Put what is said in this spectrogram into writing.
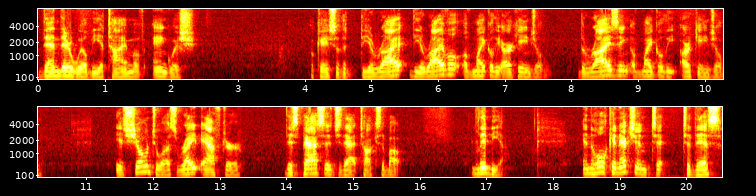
Then there will be a time of anguish. Okay, so the, the, arri- the arrival of Michael the archangel, the rising of Michael the archangel, is shown to us right after this passage that talks about Libya. And the whole connection to, to this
